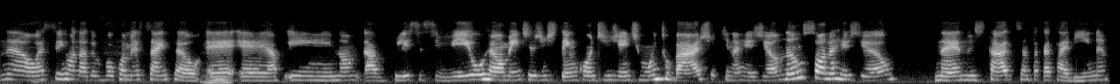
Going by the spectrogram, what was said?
Não, assim, Ronaldo, eu vou começar então. Uhum. É, é, em nome da Polícia Civil, realmente a gente tem um contingente muito baixo aqui na região, não só na região, né, no estado de Santa Catarina.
